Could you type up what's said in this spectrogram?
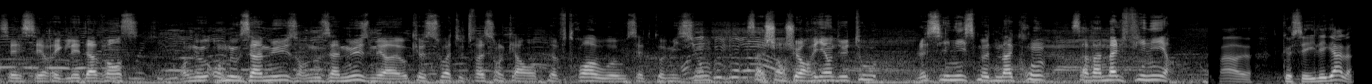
C'est réglé d'avance. On nous, amuse, on nous amuse, mais euh, que ce soit de toute façon le 49-3 ou, cette commission, ça ne change rien du tout. Le cynisme de Macron, ça va mal finir. Pas euh, que c'est illégal,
